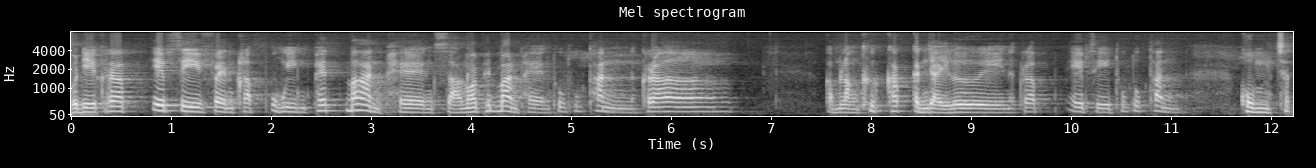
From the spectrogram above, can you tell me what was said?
วัสดีครับ FC แฟนคลับองค์อิงเพชรบ้านแพง สาวน้อยเพชรบ้านแพงทุกทุกๆท่านนะครับกำลังคึกคักกันใหญ่เลยนะครับ FC ทุกทุกท่าน คมชัด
